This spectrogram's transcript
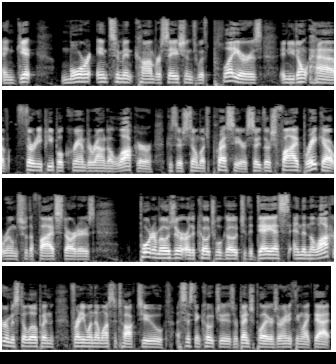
and get more intimate conversations with players, and you don't have 30 people crammed around a locker because there's so much press here. So there's five breakout rooms for the five starters. Porter Moser or the coach will go to the dais, and then the locker room is still open for anyone that wants to talk to assistant coaches or bench players or anything like that.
